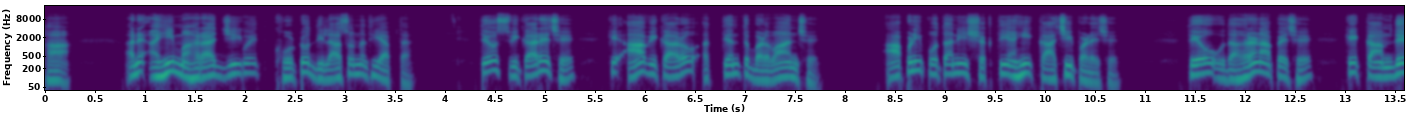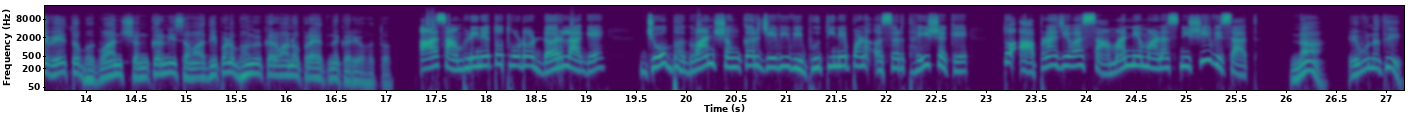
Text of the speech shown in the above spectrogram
હા અને અહીં મહારાજજી કોઈ ખોટો દિલાસો નથી આપતા. તેઓ સ્વીકારે છે કે આ વિકારો અત્યંત બળવાન છે. આપણી પોતાની શક્તિ અહીં કાચી પડે છે. તેઓ ઉદાહરણ આપે છે કે કામદેવે તો ભગવાન શંકરની સમાધિ પણ ભંગ કરવાનો પ્રયત્ન કર્યો હતો. આ સાંભળીને તો થોડો ડર લાગે. જો ભગવાન શંકર જેવી વિભૂતિને પણ અસર થઈ શકે તો આપણા જેવા સામાન્ય માણસની શી વિસાત? ના એવું નથી.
